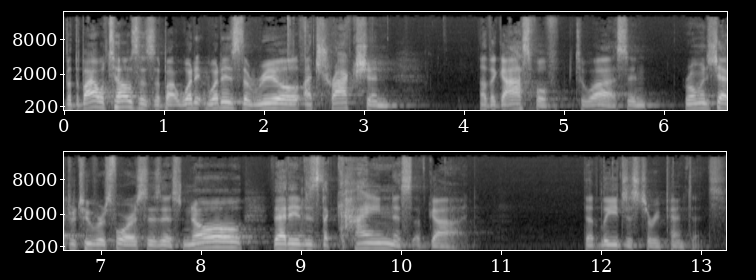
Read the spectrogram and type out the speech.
But the Bible tells us about what, it, what is the real attraction of the gospel to us. In Romans chapter 2, verse 4, it says this Know that it is the kindness of God that leads us to repentance.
